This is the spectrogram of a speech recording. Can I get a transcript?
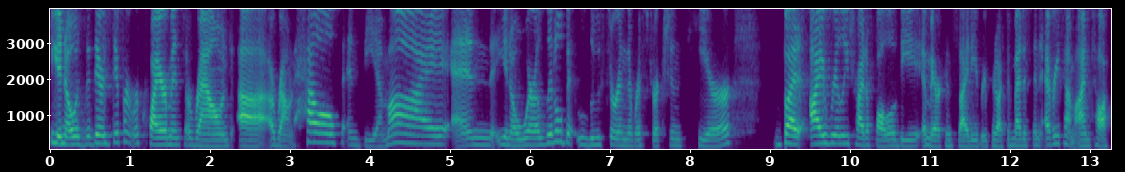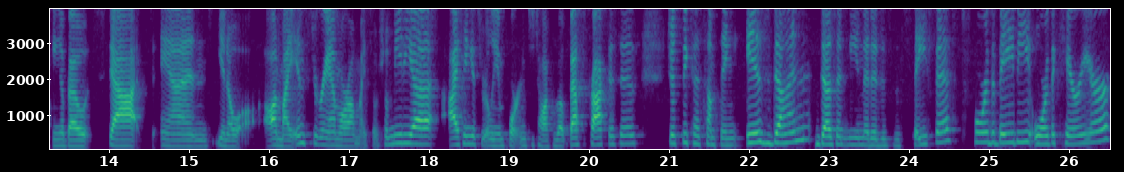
you know there's different requirements around uh, around health and bmi and you know we're a little bit looser in the restrictions here but I really try to follow the American Society of Reproductive Medicine every time I'm talking about stats and, you know, on my Instagram or on my social media. I think it's really important to talk about best practices. Just because something is done doesn't mean that it is the safest for the baby or the carrier.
